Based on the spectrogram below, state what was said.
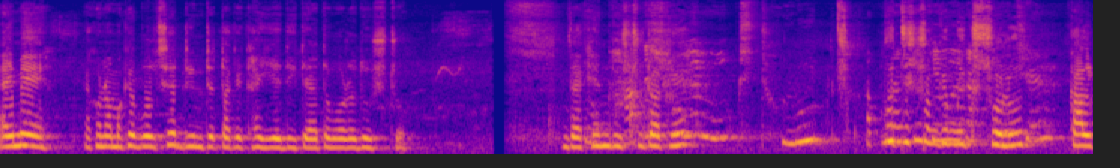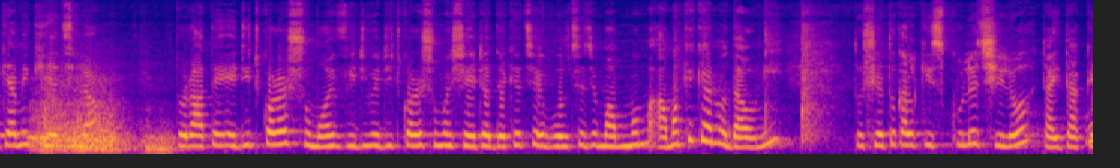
এই মেয়ে, এখন আমাকে বলছে, ডিমটা তাকে খাইয়ে দিতে, এত বড় দুষ্টু। দেখেন দুষ্টুটাকে। দুটোর সঙ্গে মিক্সড হলুদ কালকে আমি খেয়েছিলাম। তো রাতে এডিট করার সময় ভিডিও এডিট করার সময় সেটা দেখেছে বলছে যে মাম্মাম আমাকে কেন দাওনি? তো সে তো কালকে স্কুলে ছিল তাই তাকে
